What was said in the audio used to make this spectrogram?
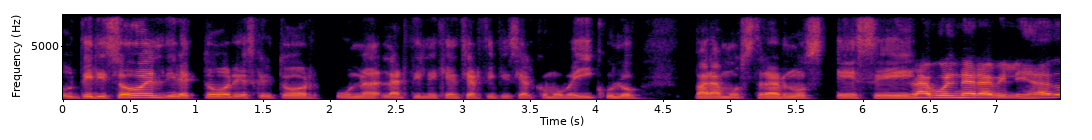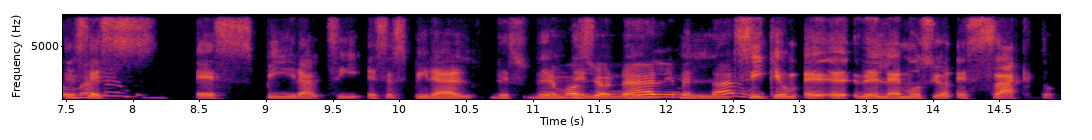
utilizó el director y escritor una, la inteligencia artificial como vehículo para mostrarnos ese... La vulnerabilidad humana. Ese espiral, sí, esa espiral de, emocional y mental. sí, que, eh, eh, de la emoción, exacto.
